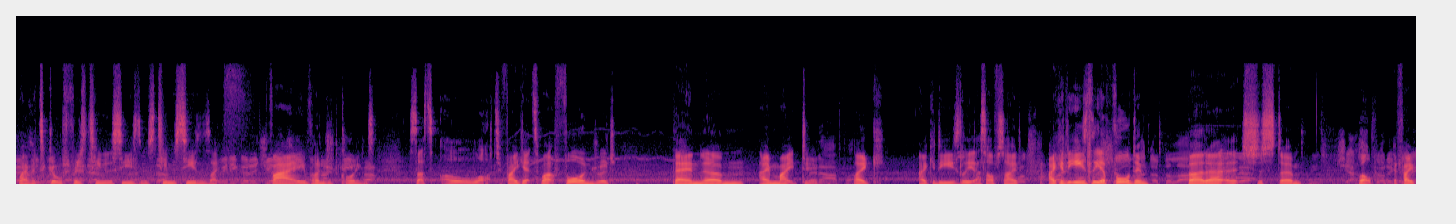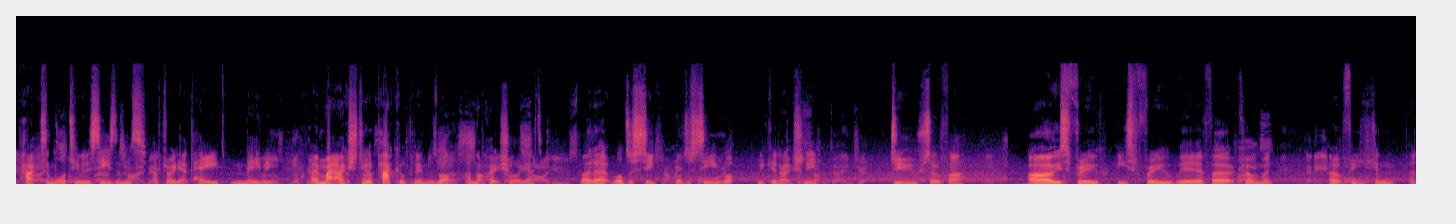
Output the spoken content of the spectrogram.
whether to go for his team of the season. His team of the season is like 500 coins, so that's a lot. If I get to about 400, then um, I might do. Like, I could easily, that's offside. I could easily afford him, but uh, it's just, um, well, if I pack some more team of the seasons after I get paid, maybe. I might actually do a pack opening as well. I'm not quite sure yet, but uh, we'll just see. We'll just see what we can actually do so far. Oh, he's through. He's through with uh, Coleman. I don't think he can... Uh,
